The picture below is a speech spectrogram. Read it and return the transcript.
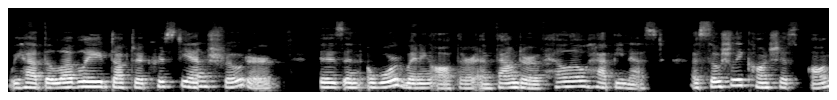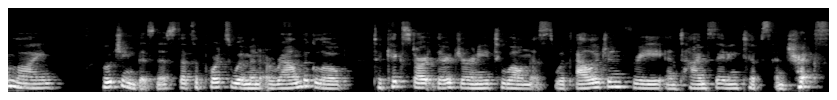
We have the lovely Dr. Christiane Schroeter is an award-winning author and founder of Hello Happy Nest, a socially conscious online coaching business that supports women around the globe to kickstart their journey to wellness with allergen-free and time-saving tips and tricks.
